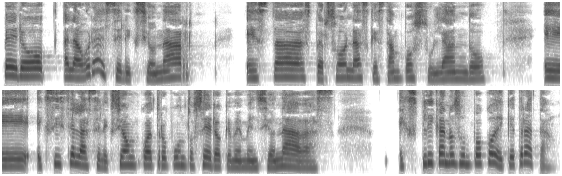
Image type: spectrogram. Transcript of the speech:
pero a la hora de seleccionar estas personas que están postulando, eh, existe la selección 4.0 que me mencionabas. Explícanos un poco de qué trata.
